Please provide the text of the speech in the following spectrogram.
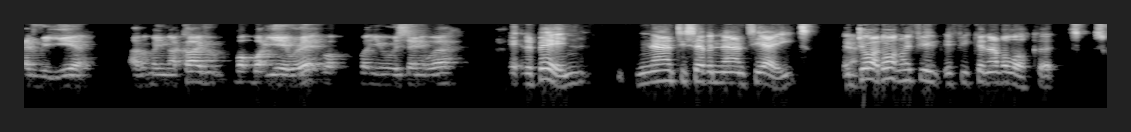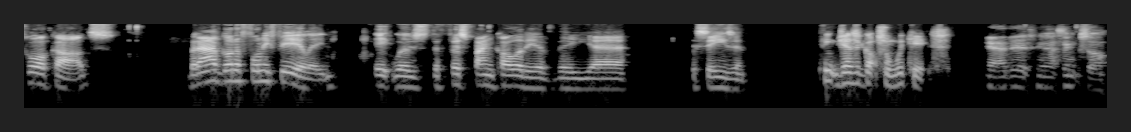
every year. I mean, I can't even. What, what year were it? What what you were saying it were? It'd have been 97, 98. Yeah. And Joe, I don't know if you if you can have a look at scorecards, but I've got a funny feeling it was the first bank holiday of the uh, the season. I think Jez has got some wickets. Yeah, I did. Yeah, I think so.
